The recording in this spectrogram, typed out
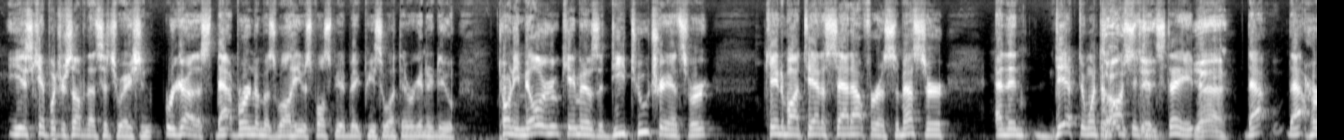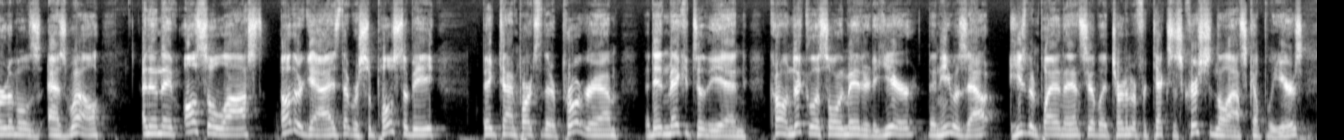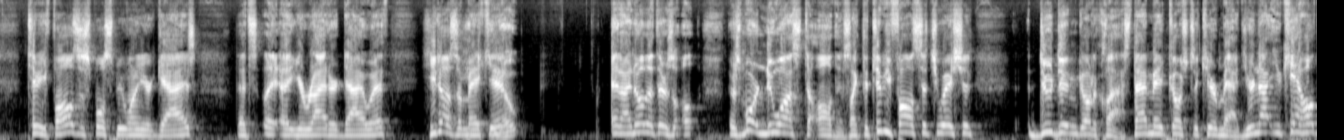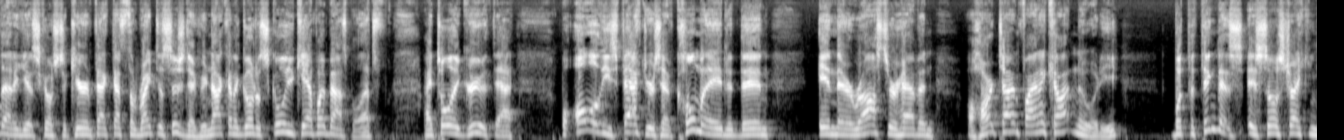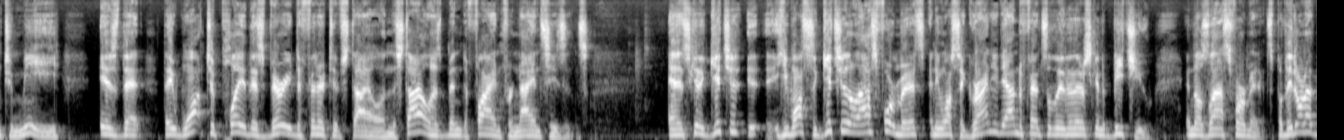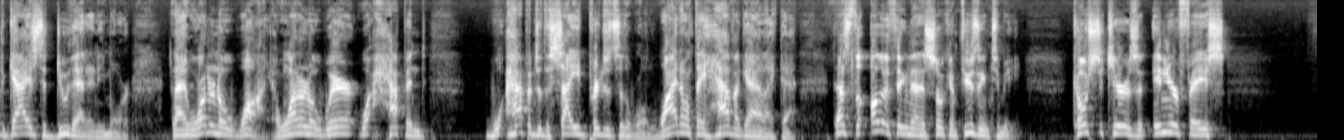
you just can't put yourself in that situation. Regardless, that burned him as well. He was supposed to be a big piece of what they were going to do. Tony Miller, who came in as a D two transfer, came to Montana, sat out for a semester, and then dipped and went to Ghosted. Washington State. Yeah. that that hurt him as, as well. And then they've also lost other guys that were supposed to be big time parts of their program that didn't make it to the end. Carl Nicholas only made it a year. Then he was out. He's been playing the NCAA tournament for Texas Christian the last couple of years. Timmy Falls is supposed to be one of your guys that's uh, your ride or die with. He doesn't make it nope. and I know that there's a, there's more nuance to all this. Like the Timmy Falls situation, dude didn't go to class. That made Coach DeCuir mad. You're not you can't hold that against Coach DeCuir. In fact, that's the right decision. If you're not going to go to school, you can't play basketball. That's I totally agree with that. But all of these factors have culminated then in their roster having a hard time finding continuity. But the thing that is so striking to me is that they want to play this very definitive style, and the style has been defined for nine seasons and it's going to get you. He wants to get you the last four minutes, and he wants to grind you down defensively, and then they're just going to beat you in those last four minutes. But they don't have the guys to do that anymore, and I want to know why. I want to know where what happened. What happened to the Saeed Pridgetts of the world? Why don't they have a guy like that? That's the other thing that is so confusing to me. Coach Shakir is an in-your-face,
